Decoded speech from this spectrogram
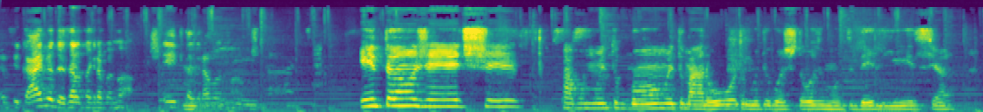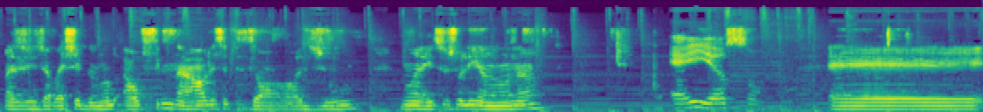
Eu fico, ai meu Deus, ela tá gravando áudio. Ele tá gravando áudio. Então, gente, papo muito bom, muito maroto, muito gostoso, muito delícia. Mas a gente já vai chegando ao final desse episódio. Não é isso, Juliana? É isso. É...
